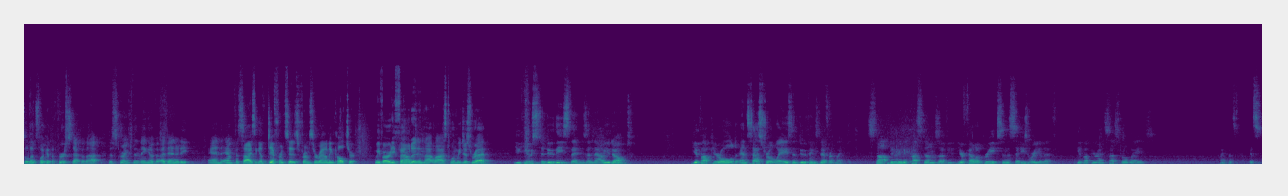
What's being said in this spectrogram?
So let's look at the first step of that the strengthening of identity and emphasizing of differences from surrounding culture. We've already found it in that last one we just read. You used to do these things and now you don't. Give up your old ancestral ways and do things differently. Stop doing the customs of your fellow Greeks in the cities where you live. Give up your ancestral ways. Right? It's, it's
